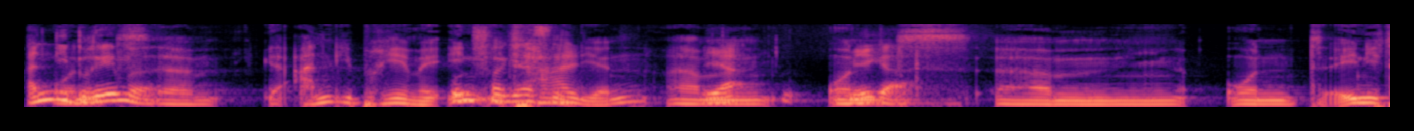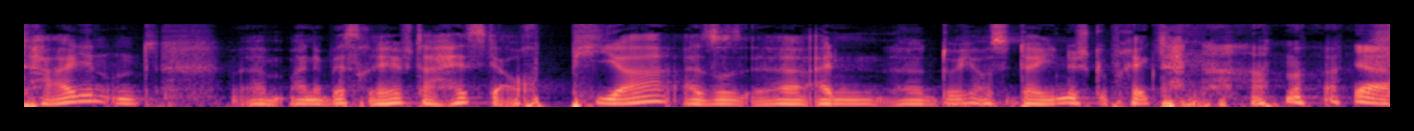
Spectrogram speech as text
Andi Und, Brehme. Ähm, Andi Brehme in. Italien. Ähm, Ja, und, mega. Ähm, und in Italien und ähm, meine bessere Hälfte heißt ja auch Pia, also äh, ein äh, durchaus italienisch geprägter Name. Ja.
